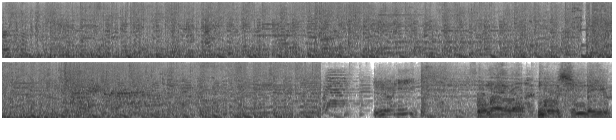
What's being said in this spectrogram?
first time. NANI お前はもう死んでいる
